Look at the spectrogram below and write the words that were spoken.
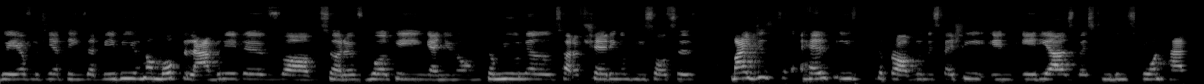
way of looking at things. That maybe you know more collaborative uh, sort of working and you know communal sort of sharing of resources might just help ease the problem, especially in areas where students don't have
